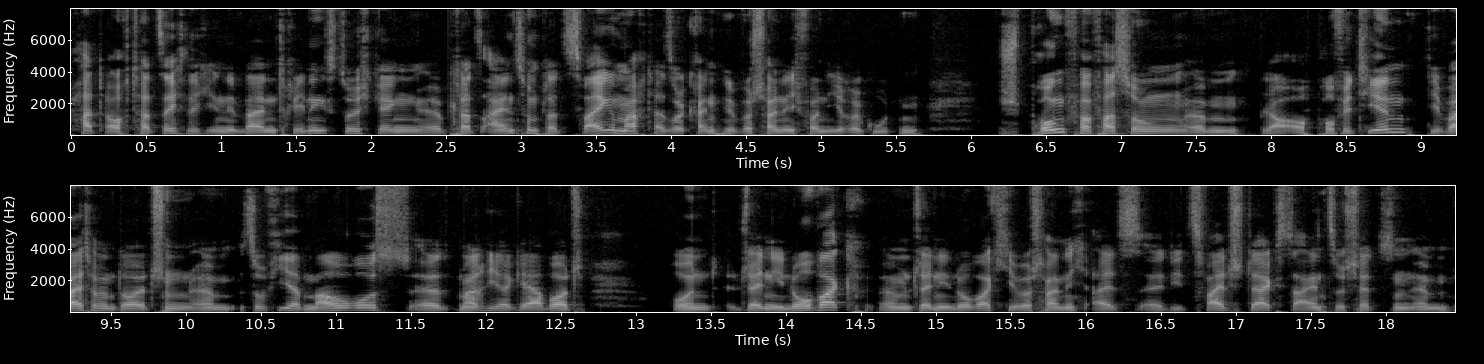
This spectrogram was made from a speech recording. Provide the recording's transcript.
hat auch tatsächlich in den beiden Trainingsdurchgängen äh, Platz 1 und Platz 2 gemacht, also kann hier wahrscheinlich von ihrer guten Sprungverfassung ähm, ja auch profitieren. Die weiteren Deutschen ähm, Sophia Maurus, äh, Maria Gerbert und Jenny Novak. Ähm, Jenny Novak hier wahrscheinlich als äh, die zweitstärkste einzuschätzen, ähm,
